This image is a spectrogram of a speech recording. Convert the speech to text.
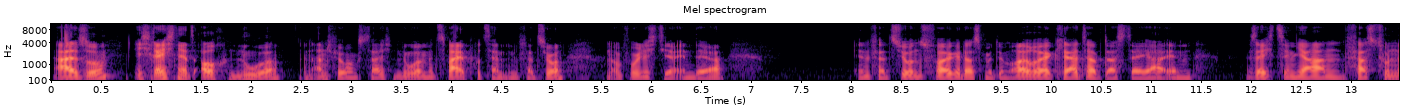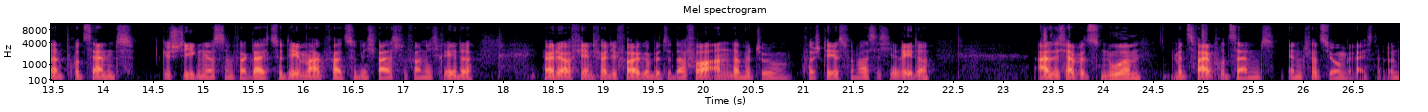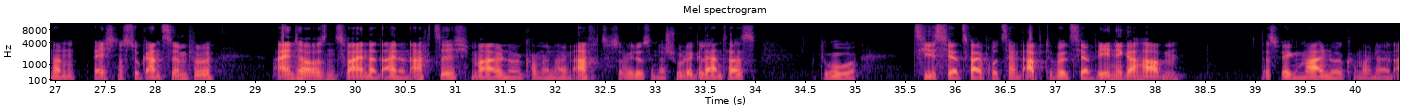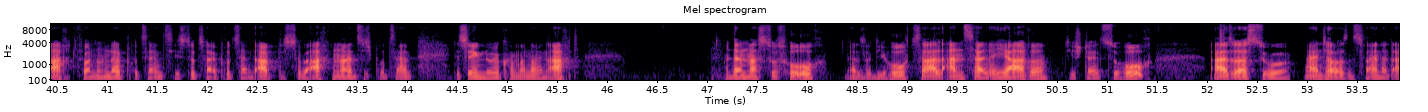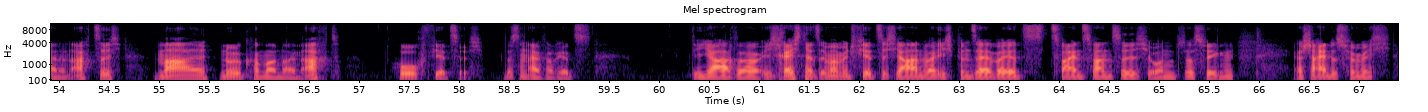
Also, ich rechne jetzt auch nur, in Anführungszeichen, nur mit 2% Inflation, obwohl ich dir in der Inflationsfolge das mit dem Euro erklärt habe, dass der ja in 16 Jahren fast 100% gestiegen ist im Vergleich zu D-Mark, falls du nicht weißt, wovon ich rede. Hör dir auf jeden Fall die Folge bitte davor an, damit du verstehst, von was ich hier rede. Also ich habe jetzt nur mit 2% Inflation gerechnet. Und dann rechnest du ganz simpel 1281 mal 0,98, so wie du es in der Schule gelernt hast. Du ziehst ja 2% ab, du willst ja weniger haben. Deswegen mal 0,98 von 100% ziehst du 2% ab, bist du bei 98%, deswegen 0,98. Und dann machst du es hoch, also die Hochzahl, Anzahl der Jahre, die stellst du hoch. Also hast du 1281 mal 0,98 hoch 40. Das sind einfach jetzt die Jahre. Ich rechne jetzt immer mit 40 Jahren, weil ich bin selber jetzt 22 und deswegen erscheint es für mich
